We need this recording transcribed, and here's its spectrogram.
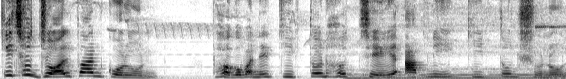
কিছু জল পান করুন। ভগবানের কীর্তন হচ্ছে, আপনি কীর্তন শুনুন।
